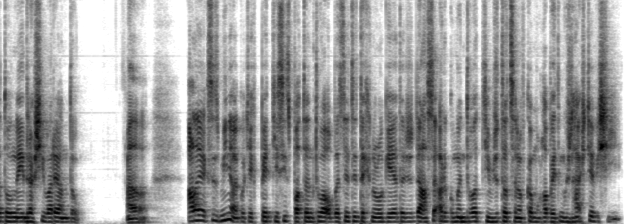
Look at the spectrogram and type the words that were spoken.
eh, tou nejdražší variantou. ale jak jsi zmínil, jako těch pět tisíc patentů a obecně ty technologie, takže dá se argumentovat tím, že ta cenovka mohla být možná ještě vyšší.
